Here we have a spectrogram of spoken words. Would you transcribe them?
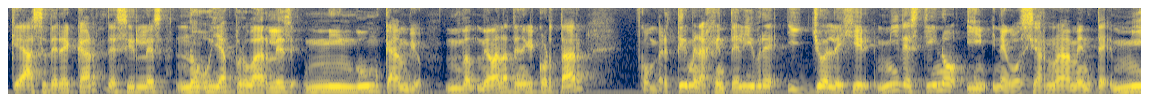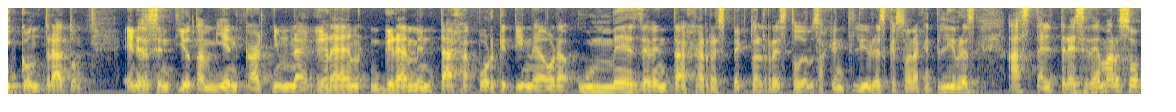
¿Qué hace Derek Carr? Decirles, no voy a aprobarles ningún cambio. Me van a tener que cortar convertirme en agente libre y yo elegir mi destino y negociar nuevamente mi contrato. En ese sentido también Carr tiene una gran, gran ventaja porque tiene ahora un mes de ventaja respecto al resto de los agentes libres que son agentes libres hasta el 13 de marzo.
